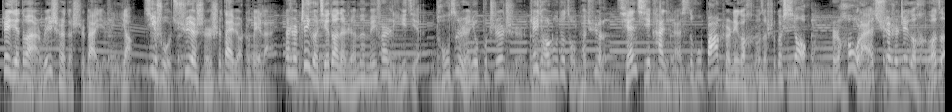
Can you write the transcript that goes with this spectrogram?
这阶段 Richard 的失败也是一样，技术确确实是代表着未。来，但是这个阶段的人们没法理解，投资人又不支持，这条路就走不下去了。前期看起来似乎巴克那个盒子是个笑话，可是后来却是这个盒子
